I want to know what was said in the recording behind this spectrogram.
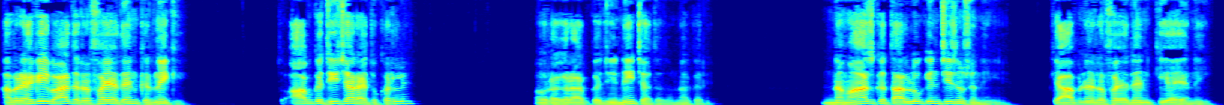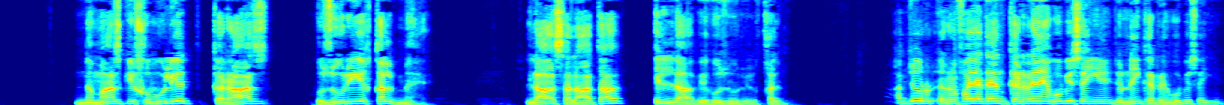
اب رہ گئی بات رفا یا دین کرنے کی۔ تو آپ کا جی چاہ رہا ہے تو کر لیں۔ اور اگر آپ کا جی نہیں چاہتا تو نہ کریں۔ نماز کا تعلق ان چیزوں سے نہیں ہے کہ آپ نے رفا دین کیا یا نہیں۔ نماز کی قبولیت کا راز حضوری قلب میں ہے۔ لا صلاح اللہ بھی حضور القلب۔ اب جو رفا دین کر رہے ہیں وہ بھی صحیح ہیں، جو نہیں کر رہے ہیں وہ بھی صحیح ہیں۔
